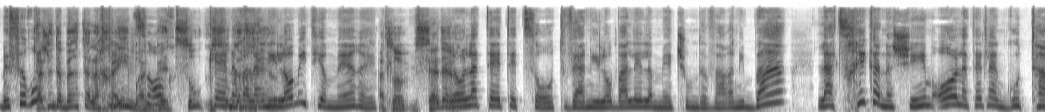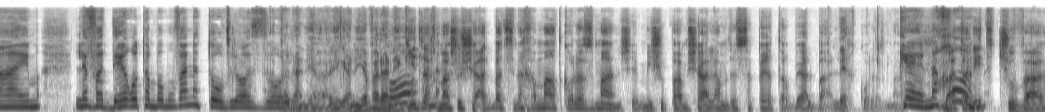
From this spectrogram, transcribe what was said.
בפירוש... את מדברת על החיים, רק לצרוך- בסוג כן, סוג אבל אחר. אני לא מתיימרת את לא, בסדר. לא לתת עצות, ואני לא באה ללמד שום דבר. אני באה להצחיק אנשים, או לתת להם good time, לבדר אותם במובן הטוב, לא הזול. אבל אני, אני, אני, אבל אני פה- אגיד לך משהו שאת בעצמך אמרת כל הזמן, שמישהו פעם שאל, למה את מספרת הרבה על בעלך כל הזמן? כן, נכון. ואת ענית תשובה,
